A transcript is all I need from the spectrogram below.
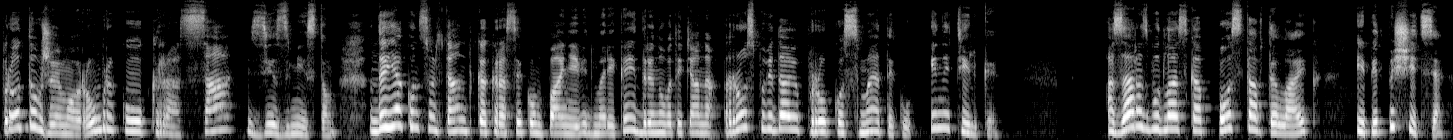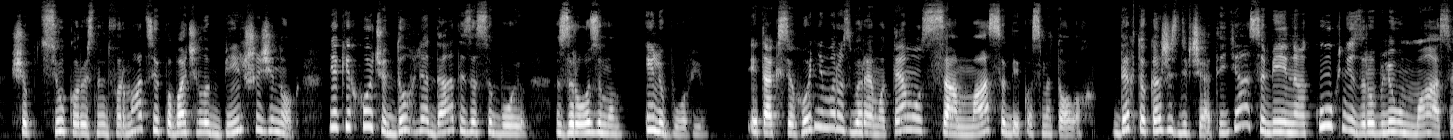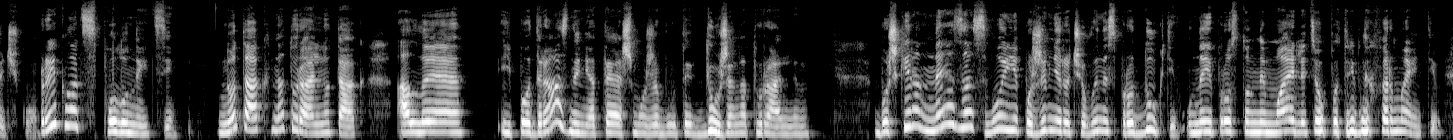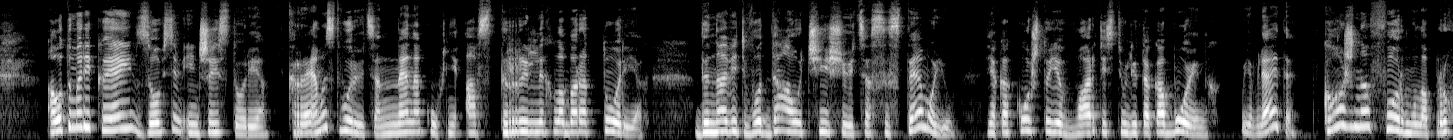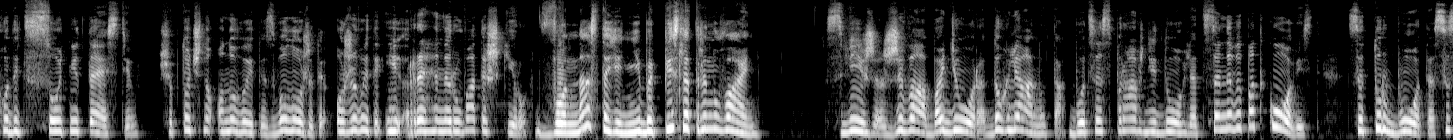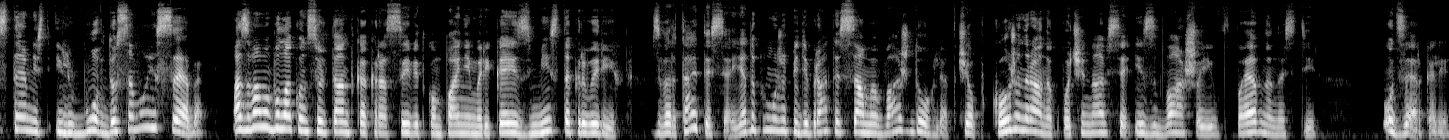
Продовжуємо рубрику Краса зі змістом, де я, консультантка краси компанії від Mary Kay Дринова Тетяна, розповідаю про косметику і не тільки. А зараз, будь ласка, поставте лайк і підпишіться, щоб цю корисну інформацію побачило більше жінок, які хочуть доглядати за собою з розумом і любов'ю. І так, сьогодні ми розберемо тему сама собі косметолог. Дехто каже з дівчат, я собі на кухні зроблю масочку. Приклад з полуниці. Ну так, натурально так. Але і подразнення теж може бути дуже натуральним. Бо шкіра не засвоює поживні речовини з продуктів, у неї просто немає для цього потрібних ферментів. А от у Mary Kay зовсім інша історія. Креми створюються не на кухні, а в стерильних лабораторіях, де навіть вода очищується системою, яка коштує вартістю літака Боїнг. Уявляєте? Кожна формула проходить сотні тестів, щоб точно оновити, зволожити, оживити і регенерувати шкіру. Вона стає ніби після тренувань. Свіжа, жива, бадьора, доглянута. Бо це справжній догляд, це не випадковість, це турбота, системність і любов до самої себе. А з вами була консультантка краси від компанії Mary з міста Кривий Ріг. Звертайтеся, я допоможу підібрати саме ваш догляд, щоб кожен ранок починався із вашої впевненості у дзеркалі.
